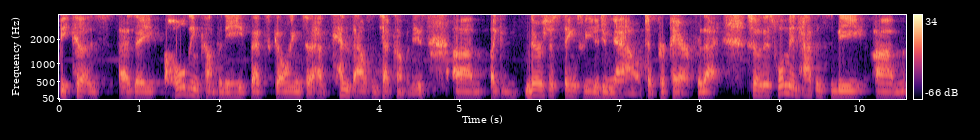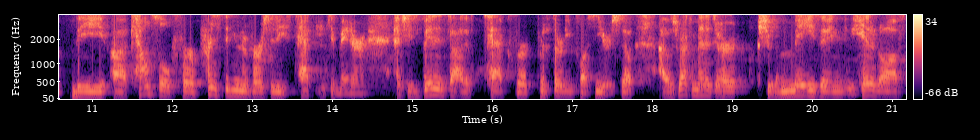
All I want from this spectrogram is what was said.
Because as a holding company that's going to have 10,000 tech companies, um, like there's just things we need to do now to prepare for that. So this woman happens to be um, the uh, counsel for Princeton University's tech incubator. And she's been inside of tech for, for 30 plus years. So I was recommended to her she was amazing. We hit it off.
